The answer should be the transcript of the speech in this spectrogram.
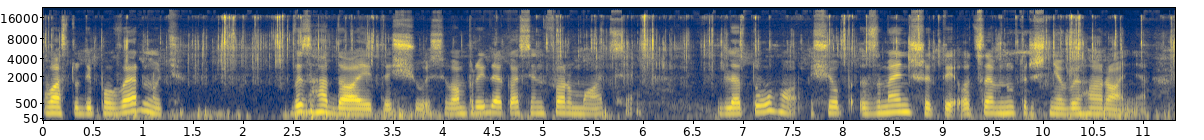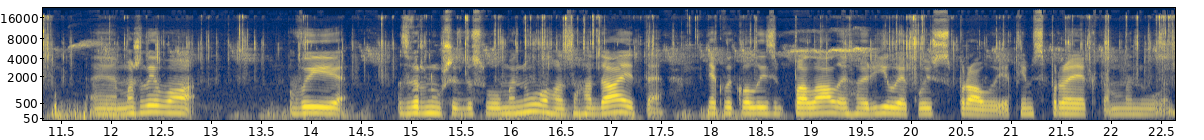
вас туди повернуть, ви згадаєте щось, вам прийде якась інформація для того, щоб зменшити оце внутрішнє вигорання. Е, Можливо, ви, звернувшись до свого минулого, згадаєте, як ви колись палали, горіли якоюсь справою, якимсь проєктом минулим,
